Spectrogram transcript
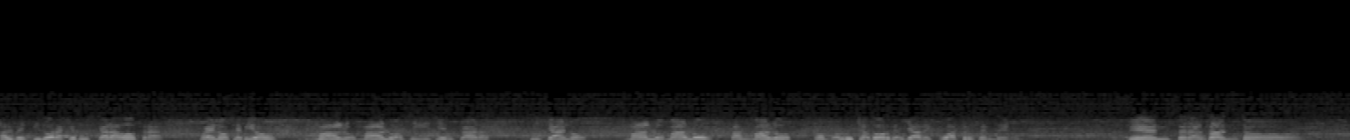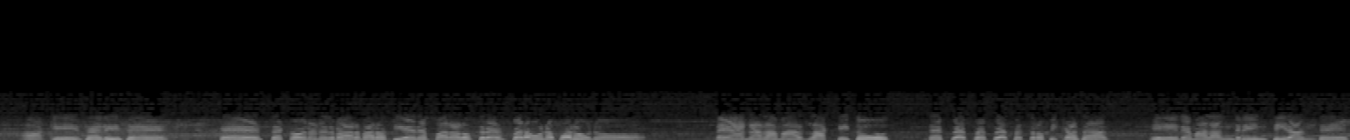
al vestidor a que buscara otra. Bueno, se vio malo, malo así, cien caras. Villano, malo, malo, tan malo como luchador de allá de cuatro senderos. Mientras tanto, aquí se dice que este Conan el Bárbaro tiene para los tres, pero uno por uno. Vea nada más la actitud de Pepe Pepe Tropicazas y de Malandrín Tirantes.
